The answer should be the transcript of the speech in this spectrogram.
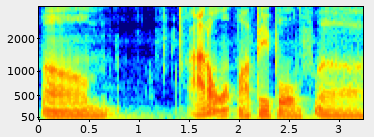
Um, I don't want my people uh,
